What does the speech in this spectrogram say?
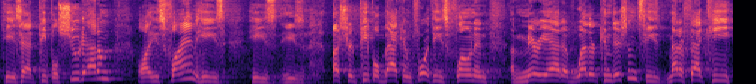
He's had people shoot at him while he's flying. He's, he's, he's ushered people back and forth. He's flown in a myriad of weather conditions. He's, matter of fact, he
